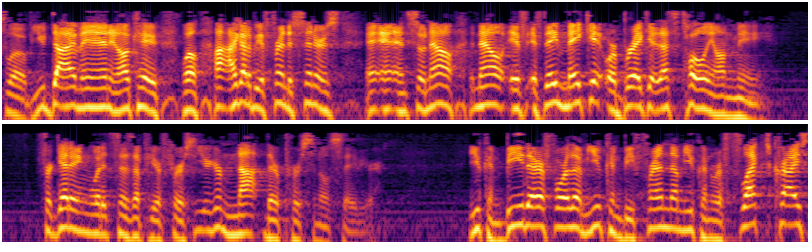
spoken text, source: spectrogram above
slope. You dive in and okay, well, I, I got to be a friend of sinners, and, and so now, now if if they make it or break it, that's totally on me. Forgetting what it says up here first, you're not their personal savior. You can be there for them, you can befriend them, you can reflect Christ,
